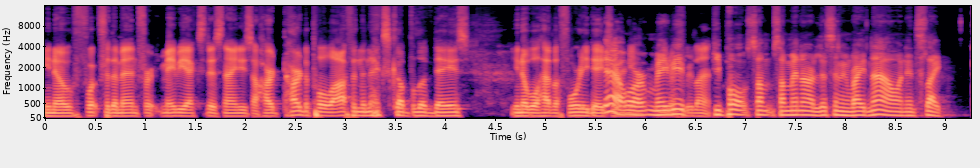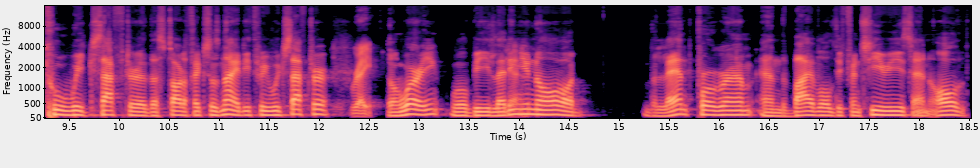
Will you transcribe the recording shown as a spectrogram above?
you know, for for the men, for maybe Exodus ninety is a hard hard to pull off in the next couple of days. You know, we'll have a forty day yeah, or maybe people some some men are listening right now, and it's like two weeks after the start of Exodus 90, three weeks after. Right. Don't worry, we'll be letting yeah. you know about the Lent program and the Bible, different series, and all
